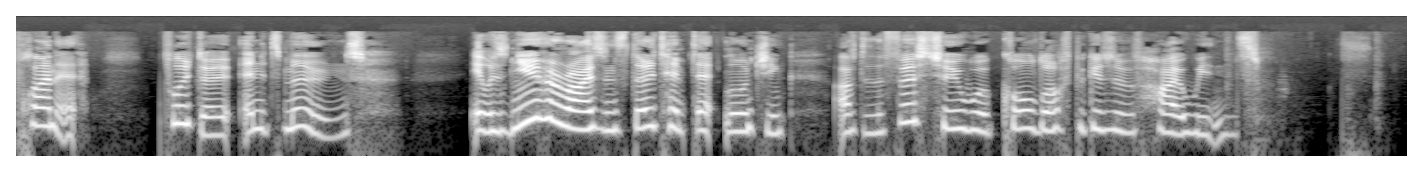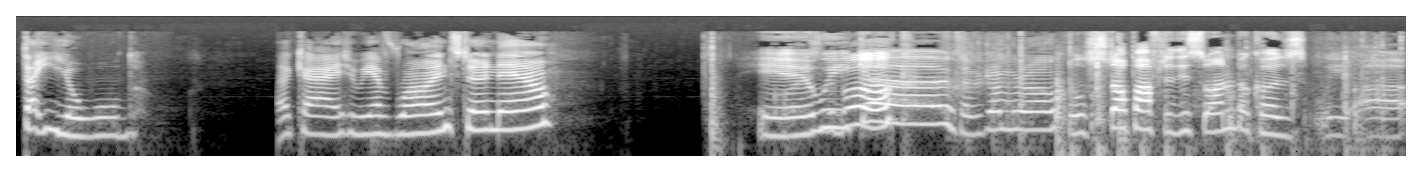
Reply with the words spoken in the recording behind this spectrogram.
planet Pluto and its moons. It was New Horizons' third attempt at launching after the first two were called off because of high winds. Failed. Okay, so we have Ryan's turn now. Here Where's we go. So drum roll. We'll stop after this one because we are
